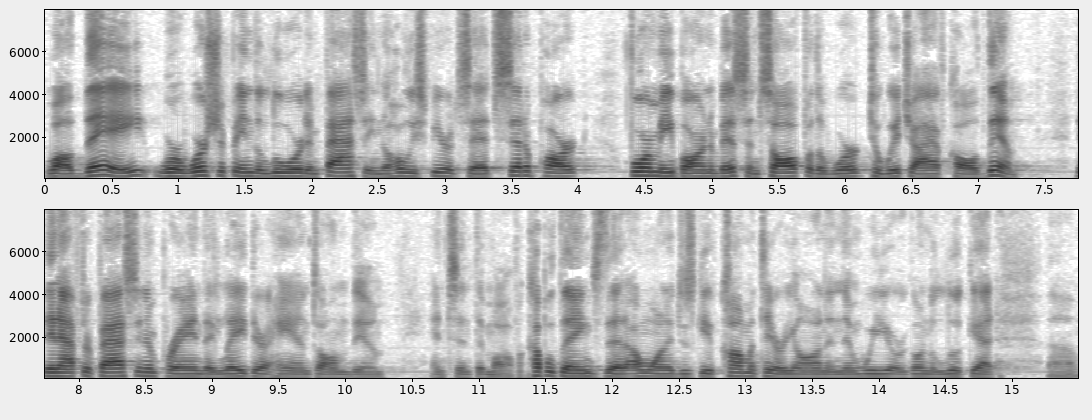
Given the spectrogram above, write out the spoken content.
While they were worshiping the Lord and fasting, the Holy Spirit said, Set apart for me Barnabas and Saul for the work to which I have called them. Then, after fasting and praying, they laid their hands on them and sent them off. A couple things that I want to just give commentary on, and then we are going to look at um,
